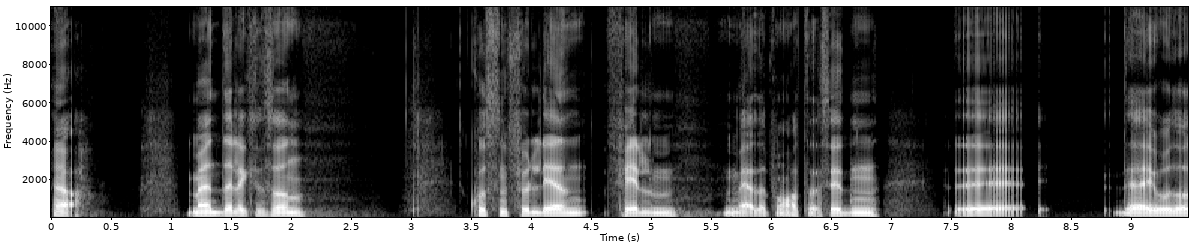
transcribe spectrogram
Ja. Men det er liksom sånn Hvordan følger de en film med det, på en måte, siden eh, det er jo da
